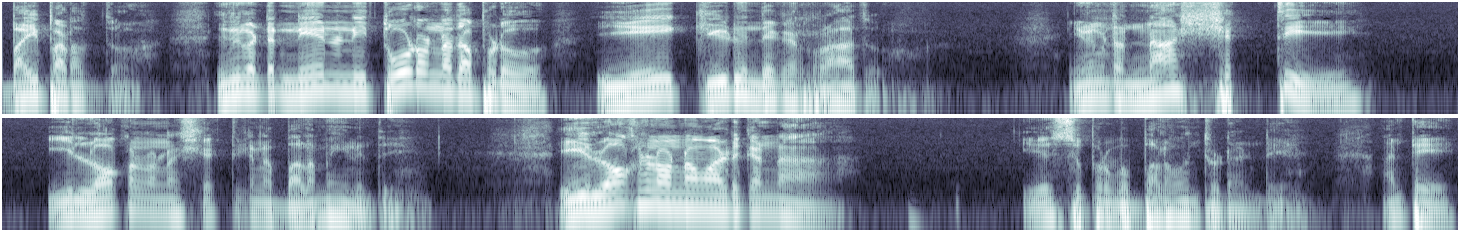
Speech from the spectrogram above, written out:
భయపడద్దు. ఎందుకంటే నేను నీ తోడున్నదప్పుడు ఏ కీడు నీ దగ్గర రాదు. ఎందుకంటే నా శక్తి ఈ లోకంలో ఉన్న శక్తి కన్నా బలమైనది. ఈ లోకంలో ఉన్నవాడి కన్నా యేసుప్రభు బలవంతుడండి. అంటే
